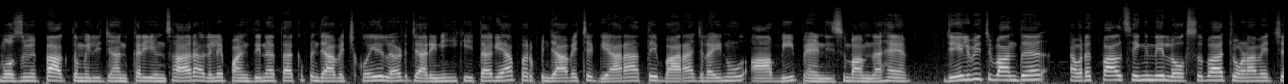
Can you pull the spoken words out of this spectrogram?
ਮੌਸਮ ਵਿਭਾਗ ਤੋਂ ਮਿਲੀ ਜਾਣਕਾਰੀ ਅਨੁਸਾਰ ਅਗਲੇ 5 ਦਿਨਾਂ ਤੱਕ ਪੰਜਾਬ ਵਿੱਚ ਕੋਈ ਅਲਰਟ ਜਾਰੀ ਨਹੀਂ ਕੀਤਾ ਗਿਆ, ਪਰ ਪੰਜਾਬ ਵਿੱਚ 11 ਅਤੇ 12 ਜੁਲਾਈ ਨੂੰ ਆਪ ਵੀ ਪੈਣ ਦੀ ਸੰਭਾਵਨਾ ਹੈ। ਜੇਲ੍ਹ ਵਿੱਚ ਬੰਦ ਅਮਰਤਪਾਲ ਸਿੰਘ ਨੇ ਲੋਕ ਸਭਾ ਚੋਣਾਂ ਵਿੱਚ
